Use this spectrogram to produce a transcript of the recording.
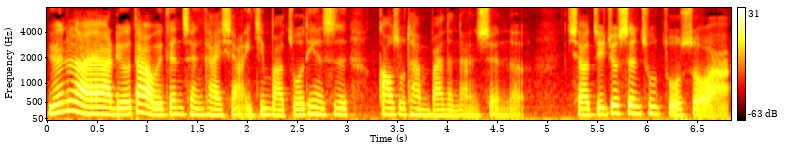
原来啊，刘大伟跟陈凯祥已经把昨天的事告诉他们班的男生了。小杰就伸出左手啊，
